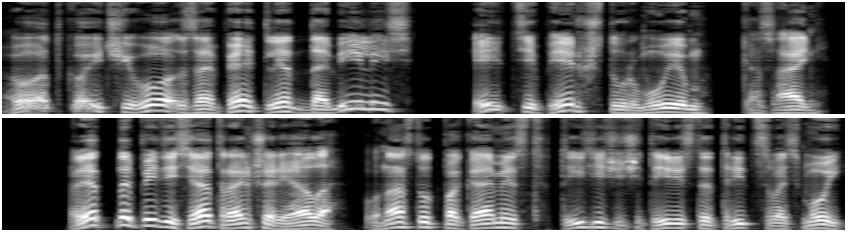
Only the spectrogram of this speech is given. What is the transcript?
Вот кое-чего за пять лет добились, и теперь штурмуем Казань. Лет на 50 раньше Реала. У нас тут пока мест 1438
